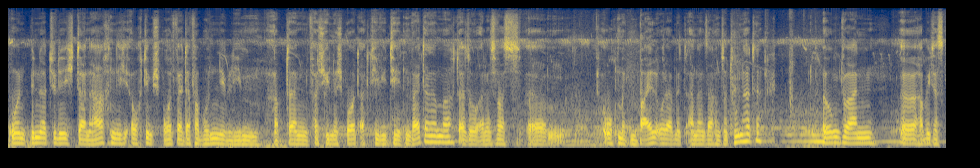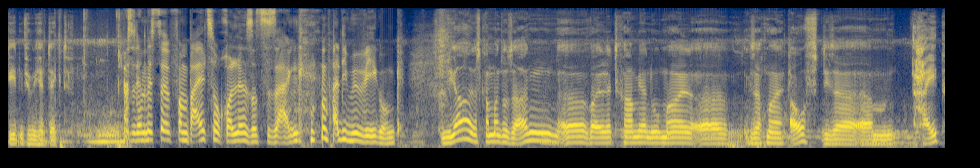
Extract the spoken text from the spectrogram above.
und bin natürlich danach nicht auch dem Sport weiter verbunden geblieben. Habe dann verschiedene Sportaktivitäten weitergemacht, also alles, was ähm, auch mit dem Ball oder mit anderen Sachen zu tun hatte. Irgendwann äh, habe ich das Skaten für mich entdeckt. Also dann bist du vom Ball zur Rolle sozusagen, war die Bewegung. Ja, das kann man so sagen, äh, weil das kam ja nun mal, äh, ich sag mal, auf, dieser ähm, Hype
